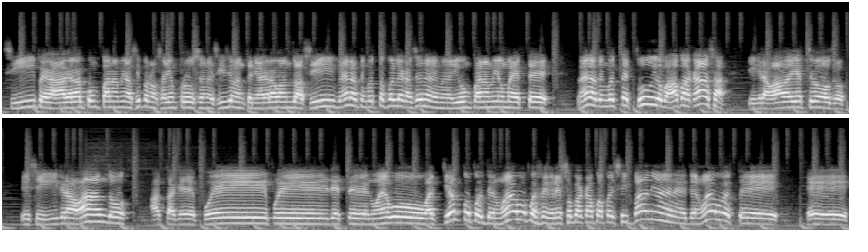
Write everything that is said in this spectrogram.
sí, pegaba a grabar con un pana mío así, pero no salía en producciones, sí, se mantenía grabando así, mira, tengo estas publicaciones, me dijo un pana mío, me este, mira, tengo este estudio, va para casa, y grababa y esto y lo otro, y seguí grabando, hasta que después, pues, este, de nuevo, al tiempo, pues, de nuevo, pues, regreso para acá, para Pensilvania, de nuevo, este, eh,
